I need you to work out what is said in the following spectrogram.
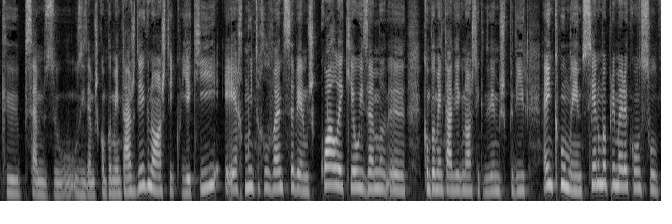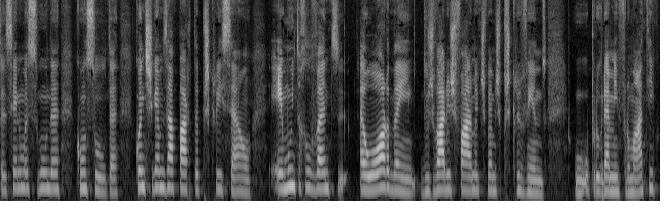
que peçamos o, os exames complementares de diagnóstico e aqui é muito relevante sabermos qual é que é o exame uh, complementar de diagnóstico que devemos pedir, em que momento, se é numa primeira consulta, se é numa segunda consulta, quando chegamos à parte da prescrição, é muito relevante a ordem dos vários fármacos que vamos prescrevendo o, o, programa informático,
